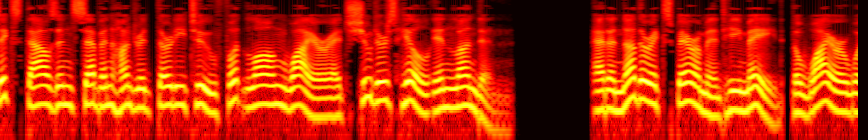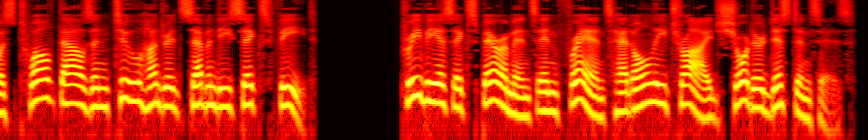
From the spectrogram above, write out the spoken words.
6,732-foot-long wire at Shooters Hill in London. At another experiment he made, the wire was 12,276 feet. Previous experiments in France had only tried shorter distances.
